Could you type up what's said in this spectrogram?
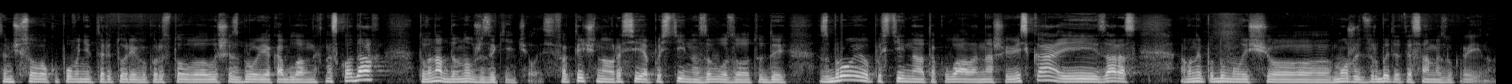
тимчасово окуповані території використовували лише зброю, яка була в них на складах, то вона б давно вже закінчилась. Фактично, Росія постійно завозила туди зброю, постійно атакувала наші війська, і зараз вони подумали, що можуть зробити те саме з Україною.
